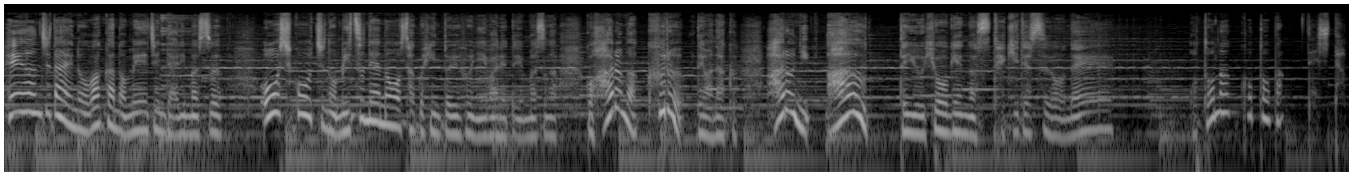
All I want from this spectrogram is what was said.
平安時代の和歌の名人であります大志高知の三根の作品というふうに言われていますがこう春が来るではなく春に会うっていう表現が素敵ですよね。大人言葉でした。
